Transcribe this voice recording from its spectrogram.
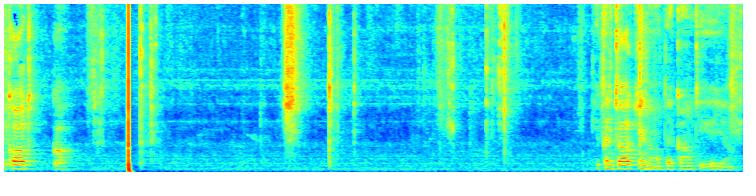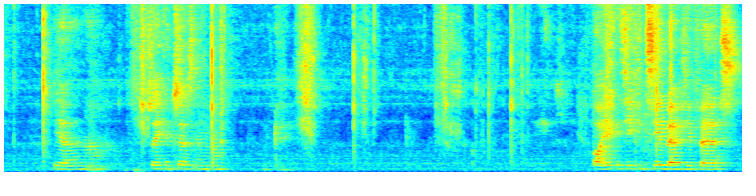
a card. Go. You can talk, you know, they can't hear you. Yeah, I know. So you can say something now. Okay. Oh, yeah, because you can see a bit of your face.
